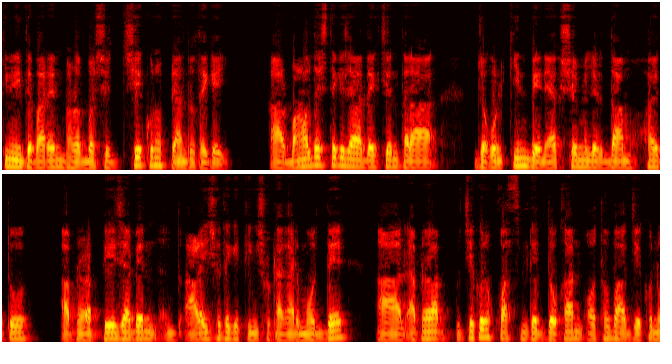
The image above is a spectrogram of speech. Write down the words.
কিনে নিতে পারেন ভারতবর্ষের যে কোনো প্রান্ত থেকেই। আর বাংলাদেশ থেকে যারা দেখছেন, তারা যখন কিনবেন একশো এম এর দাম হয়তো আপনারা পেয়ে যাবেন আড়াইশো থেকে তিনশো টাকার মধ্যে। আর আপনারা যে কোনো কসমেটিক দোকান অথবা যে কোনো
